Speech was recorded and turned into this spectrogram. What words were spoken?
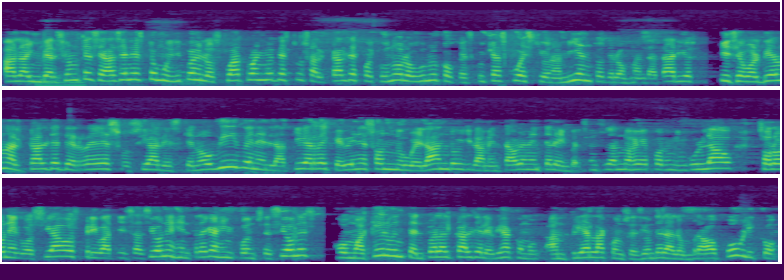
a la inversión que se hace en estos municipios en los cuatro años de estos alcaldes, porque uno lo único que escucha es cuestionamientos de los mandatarios y se volvieron alcaldes de redes sociales que no viven en la tierra y que vienen son nuvelando y lamentablemente la inversión social no se ve por ningún lado, solo negociados, privatizaciones, entregas en concesiones, como aquí lo intentó el alcalde de Lebrija, como ampliar la concesión del alumbrado público,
